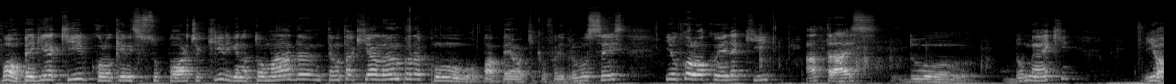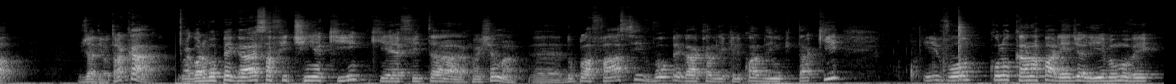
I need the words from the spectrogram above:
Bom, peguei aqui, coloquei nesse suporte aqui, liguei na tomada. Então tá aqui a lâmpada com o papel aqui que eu falei para vocês. E eu coloco ele aqui atrás do, do Mac. E ó, já deu outra cara. Agora eu vou pegar essa fitinha aqui, que é fita, como é que chama? É, dupla face, vou pegar aquele, aquele quadrinho que tá aqui e vou colocar na parede ali, vamos ver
